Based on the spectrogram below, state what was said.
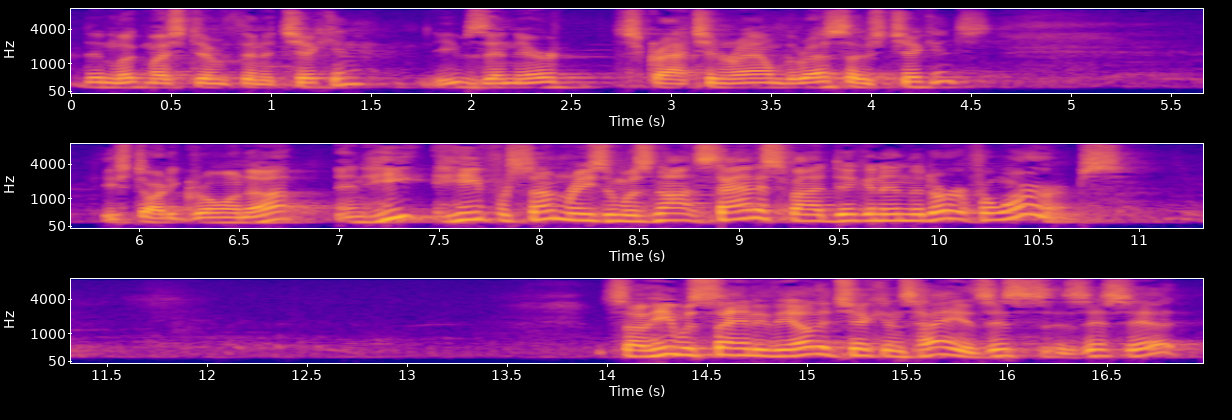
didn't look much different than a chicken. He was in there scratching around with the rest of those chickens. He started growing up, and he, he for some reason, was not satisfied digging in the dirt for worms. So he was saying to the other chickens, Hey, is this, is this it?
